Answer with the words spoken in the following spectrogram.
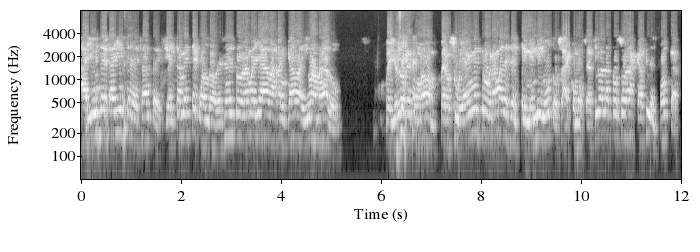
Hay un detalle interesante. Ciertamente, cuando a veces el programa ya arrancaba iba malo, pues ellos lo retomaban, pero subían en el programa desde el primer minuto, o sea, como se hacían las dos horas casi del podcast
